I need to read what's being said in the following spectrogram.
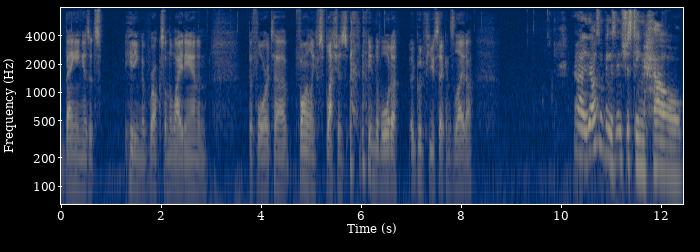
banging as it's hitting the rocks on the way down, and before it uh, finally splashes in the water a good few seconds later. Uh, I also think it's interesting how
